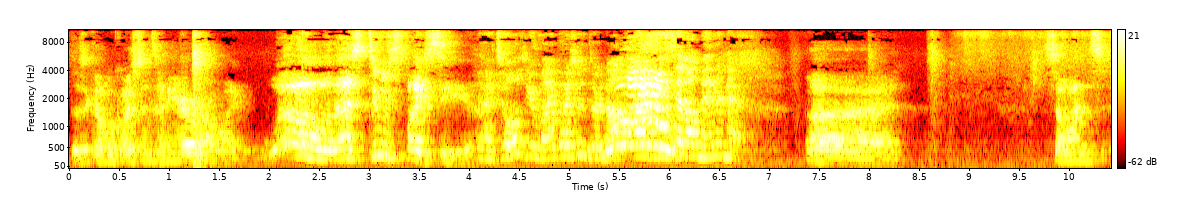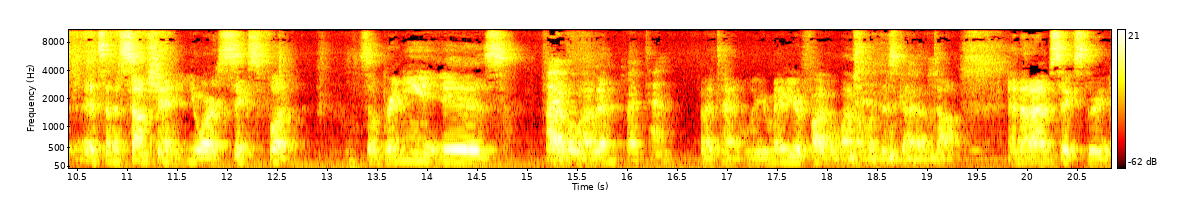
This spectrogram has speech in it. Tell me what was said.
There's a couple questions in here where I'm like, whoa, that's too spicy. I told you my questions are not allowed to be said on the internet. Uh, someone's, it's an assumption you are six foot. So Brittany is Five. 5'11. Five ten. Five ten. Well, you're maybe you're five eleven with this guy up top, and then I'm six three.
